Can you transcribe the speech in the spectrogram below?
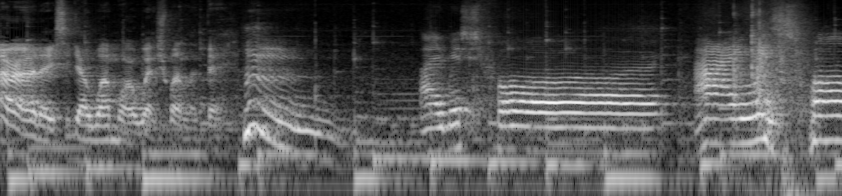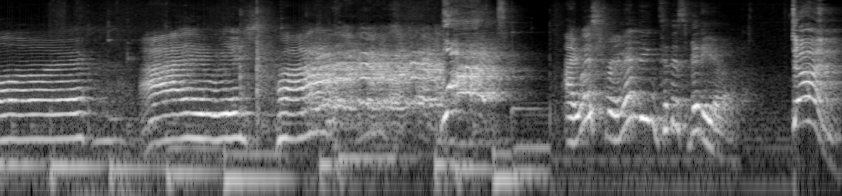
All right, Ace, you got one more wish. What'll it be? hmm. I wish for. I wish for. Irish pie. What? I wish for an ending to this video. Done!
